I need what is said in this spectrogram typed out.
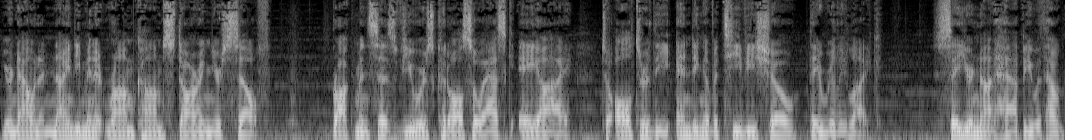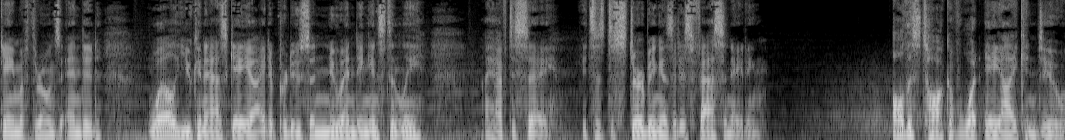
You're now in a 90-minute rom-com starring yourself. Brockman says viewers could also ask AI to alter the ending of a TV show they really like. Say you're not happy with how Game of Thrones ended, well, you can ask AI to produce a new ending instantly. I have to say, it's as disturbing as it is fascinating. All this talk of what AI can do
